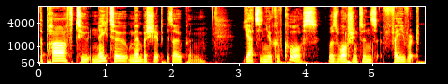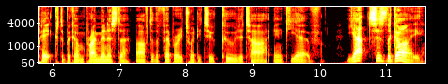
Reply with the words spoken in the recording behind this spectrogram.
the path to NATO membership is open. Yatsenyuk, of course, was Washington's favourite pick to become Prime Minister after the February 22 coup d'etat in Kiev. Yats is the guy,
